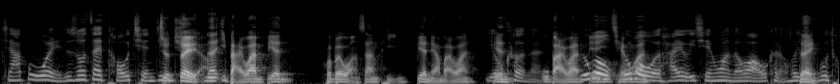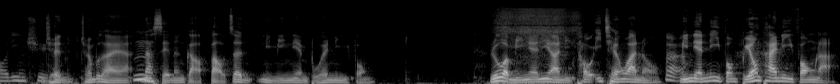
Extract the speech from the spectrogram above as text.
加部位，你是说再投钱进去？对，那一百万变会不会往上提？变两百万？有可能。五百万变一千万？如果我还有一千万的话，我可能会全部投进去。全全部投呀？那谁能搞保证你明年不会逆风？如果明年你啊，你投一千万哦，明年逆风不用太逆风啦，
